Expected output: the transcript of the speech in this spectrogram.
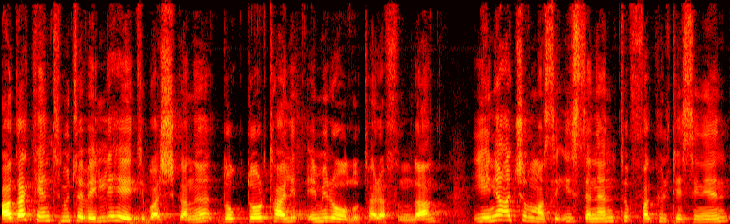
Adakent Mütevelli Heyeti Başkanı Doktor Talip Emiroğlu tarafından yeni açılması istenen tıp fakültesinin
